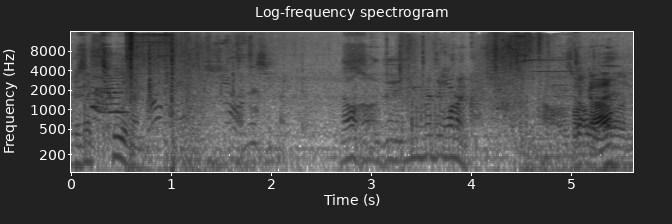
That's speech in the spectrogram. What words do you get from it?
There's like two of them. No, no, you really want to... Oh, there's There's one guy? one.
